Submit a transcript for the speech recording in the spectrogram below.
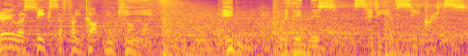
jailer seeks a forgotten key, hidden within this city of secrets.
